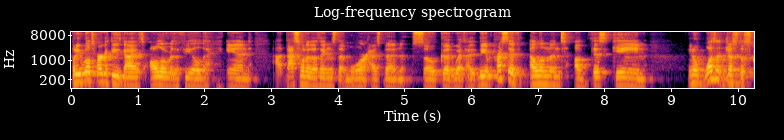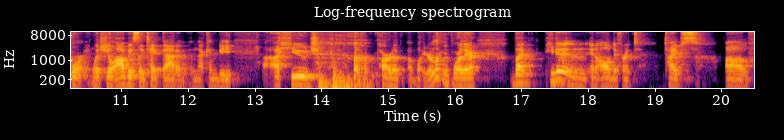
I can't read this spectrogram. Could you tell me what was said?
but he will target these guys all over the field. And uh, that's one of the things that Moore has been so good with. Uh, the impressive element of this game, you know, wasn't just the scoring, which you'll obviously take that, and, and that can be a huge part of, of, what you're looking for there. But he did it in, in all different types of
